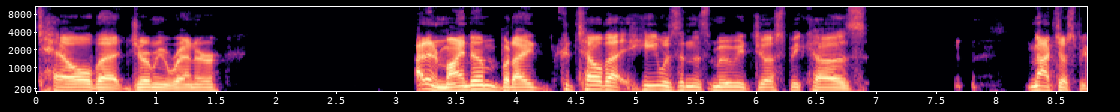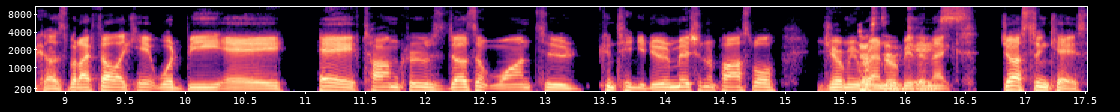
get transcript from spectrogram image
tell that Jeremy Renner. I didn't mind him, but I could tell that he was in this movie just because, not just because, but I felt like it would be a hey, Tom Cruise doesn't want to continue doing Mission Impossible. Jeremy Just Renner would be the next, just in case.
